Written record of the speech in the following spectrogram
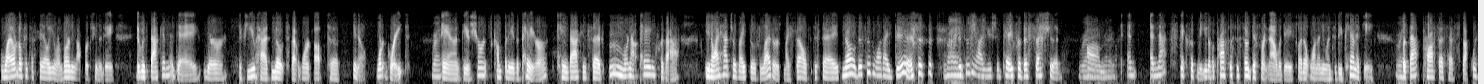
well, I don't know if it's a failure or a learning opportunity. It was back in the day where if you had notes that weren't up to, you know, weren't great, Right. and the insurance company, the payer, came back and said, mm, "We're not paying for that." You know, I had to write those letters myself to say, "No, this is what I did. right. this is why you should pay for this session." Right. um, right. And and that sticks with me. You know, the process is so different nowadays, so I don't want anyone to be panicky. Right. But that process has stuck with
